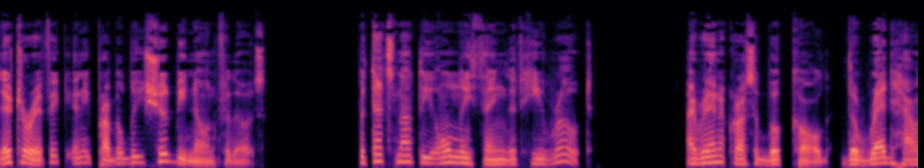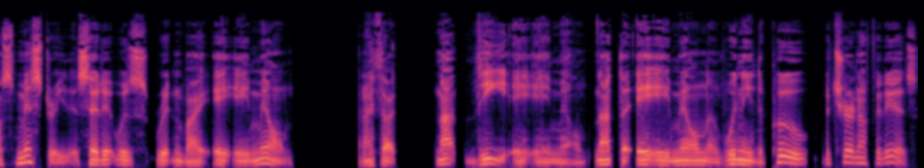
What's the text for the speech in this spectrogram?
They're terrific, and he probably should be known for those. But that's not the only thing that he wrote. I ran across a book called The Red House Mystery that said it was written by A. A. Milne. And I thought, not the A. A. Milne, not the A. A. Milne of Winnie the Pooh, but sure enough it is.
